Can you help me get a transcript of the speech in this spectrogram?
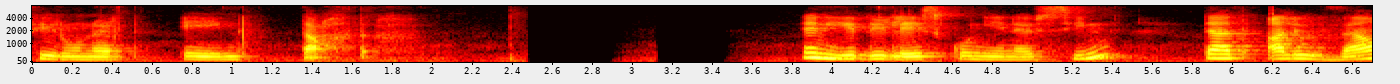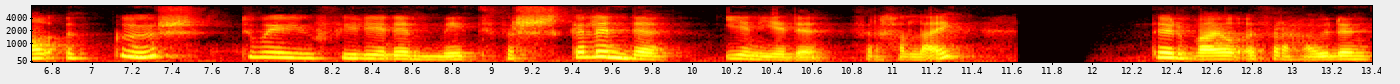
480. In hierdie les kon jy nou sien dat alhoewel 'n koers twee hoeveelhede met verskillende eenhede vergelyk, terwyl 'n verhouding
